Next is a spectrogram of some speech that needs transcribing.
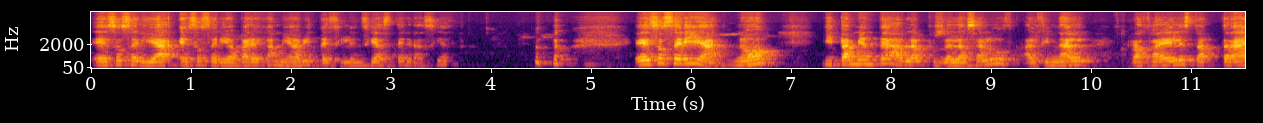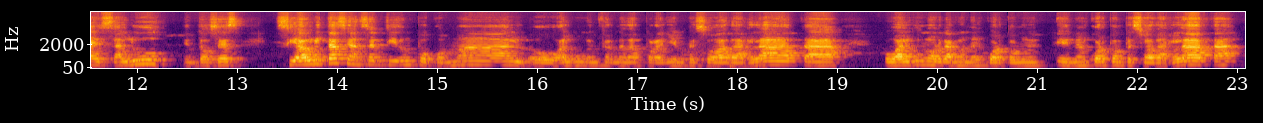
Eso sería, eso sería pareja mi hábito, te silenciaste, gracias. eso sería, ¿no? Y también te habla pues de la salud. Al final, Rafael está, trae salud. Entonces, si ahorita se han sentido un poco mal o alguna enfermedad por allí empezó a dar lata o algún órgano en el cuerpo, en el cuerpo empezó a dar lata,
